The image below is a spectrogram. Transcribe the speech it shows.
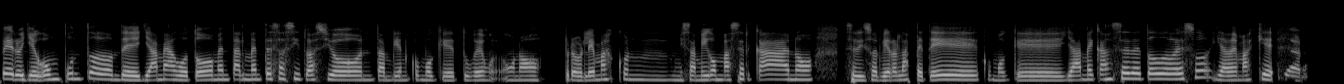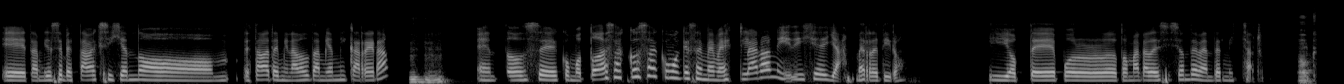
pero llegó un punto donde ya me agotó mentalmente esa situación, también como que tuve un- unos problemas con mis amigos más cercanos, se disolvieron las PT, como que ya me cansé de todo eso y además que Claro. eh, también se me estaba exigiendo, mm, estaba terminando también mi carrera, entonces como todas esas cosas como que se me mezclaron y dije ya, me retiro. Y opté por tomar la decisión de vender mis char Ok.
